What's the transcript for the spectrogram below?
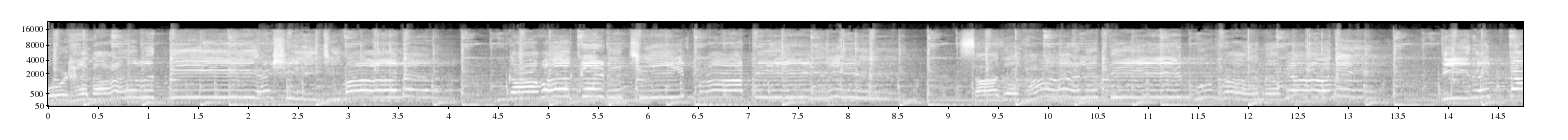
ओढलावती अशी जीवान गावाकडची माती. साद घालती पुन्हा नव्याने ती रक्ता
